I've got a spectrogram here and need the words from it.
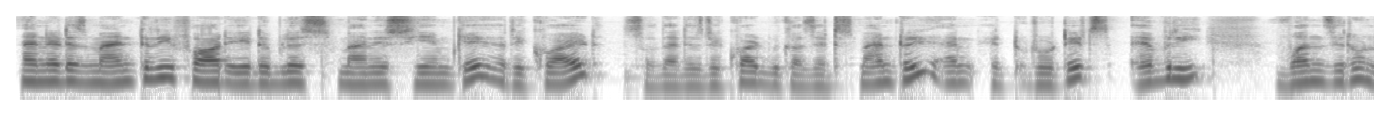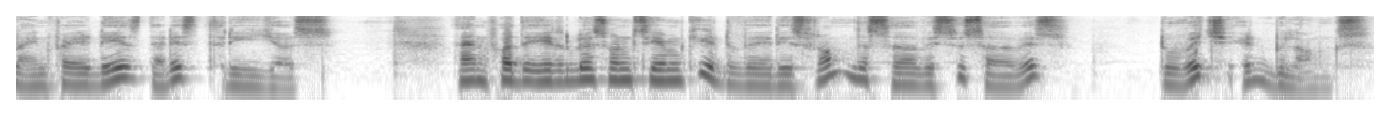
And it is mandatory for AWS managed CMK required. So that is required because it is mandatory and it rotates every 1095 days, that is three years. And for the AWS owned CMK, it varies from the service to service to which it belongs.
